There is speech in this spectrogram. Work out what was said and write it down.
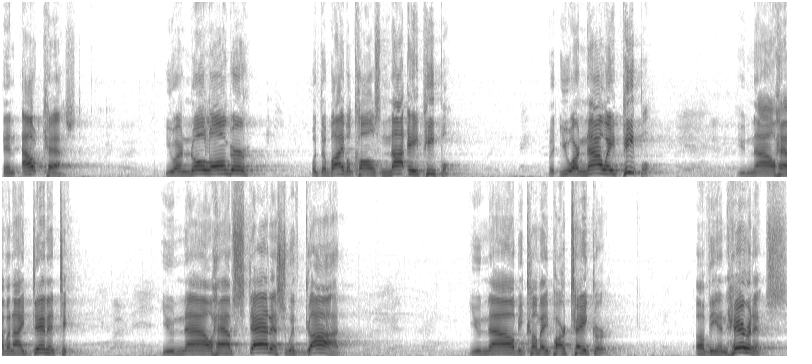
an outcast. You are no longer what the Bible calls not a people, but you are now a people. You now have an identity. You now have status with God. You now become a partaker of the inheritance.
